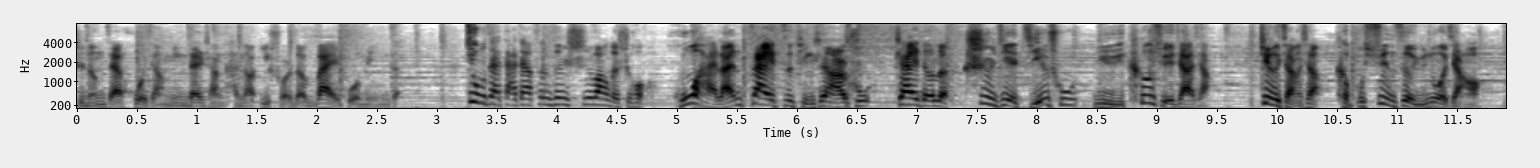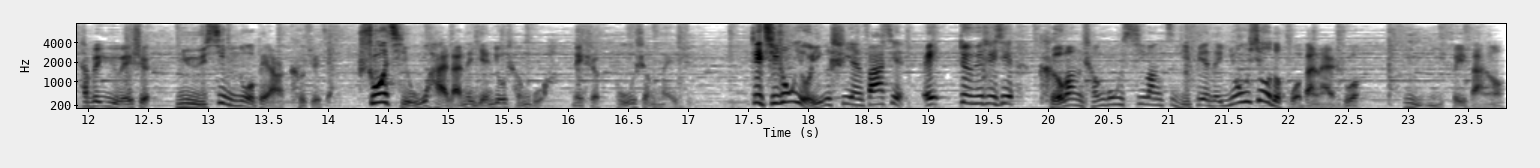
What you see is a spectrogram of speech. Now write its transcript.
只能在获奖名单上看到一水的外国名字。就在大家纷纷失望的时候，胡海兰再次挺身而出，摘得了世界杰出女科学家奖。这个奖项可不逊色于诺奖哦，它被誉为是女性诺贝尔科学奖。说起吴海兰的研究成果啊，那是不胜枚举。这其中有一个试验发现，哎，对于这些渴望成功、希望自己变得优秀的伙伴来说，意义非凡哦。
